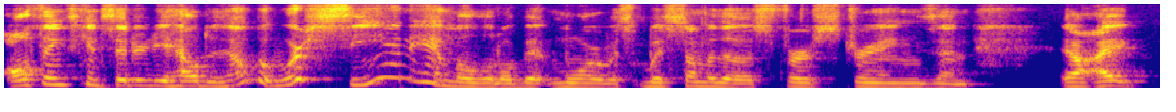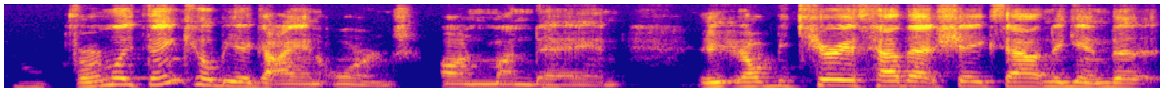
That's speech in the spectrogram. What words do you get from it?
all things considered, he held his own. But we're seeing him a little bit more with with some of those first strings, and you know, I firmly think he'll be a guy in orange on Monday. And I'll be curious how that shakes out. And again, the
